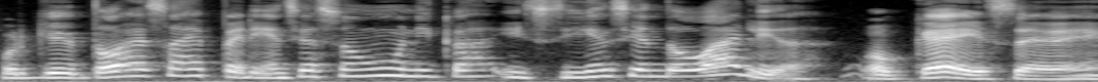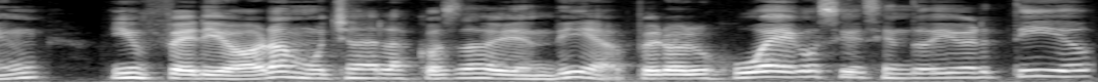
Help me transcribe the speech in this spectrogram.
Porque todas esas experiencias son únicas y siguen siendo válidas. Ok, se ven inferior a muchas de las cosas de hoy en día, pero el juego sigue siendo divertido,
